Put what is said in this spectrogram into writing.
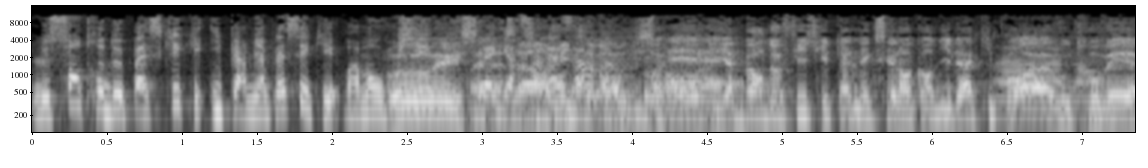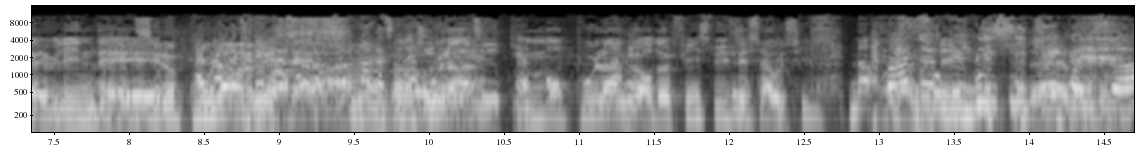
le centre de Pasquier qui est hyper bien placé, qui est vraiment au pied de la gare Lazare, Saint-Lazare. Il y a Bird Office qui est un excellent candidat qui pourra vous trouver, Evelyne, des. C'est le poulain de dessert, hein. Mon poulain Non, mais- Bird Office, lui, il fait ça aussi. Non, Pas de publicité De comme ça,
